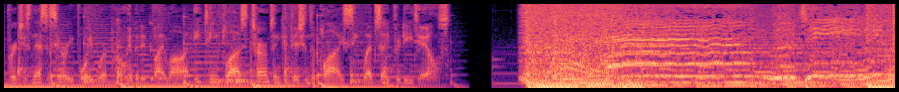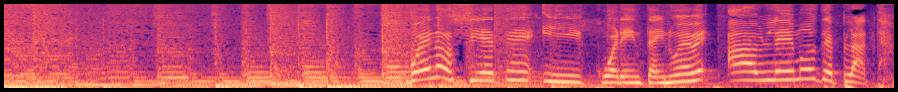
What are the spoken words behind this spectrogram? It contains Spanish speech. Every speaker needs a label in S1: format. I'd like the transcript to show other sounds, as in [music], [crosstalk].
S1: Purchase necessary. Void where prohibited by law. 18 plus terms and conditions apply. See website for details.
S2: Bueno, 7 y 49, hablemos de plata,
